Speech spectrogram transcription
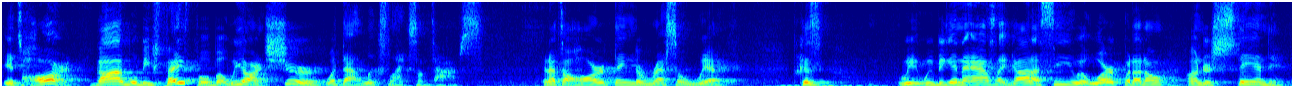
it's hard. God will be faithful, but we aren't sure what that looks like sometimes. And that's a hard thing to wrestle with because we, we begin to ask, like, God, I see you at work, but I don't understand it.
